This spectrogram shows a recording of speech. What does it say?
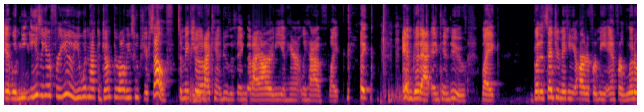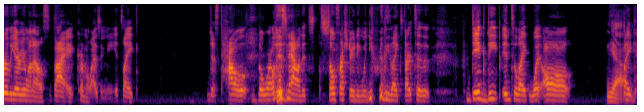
it would be easier for you you wouldn't have to jump through all these hoops yourself to make sure that mm-hmm. i can't do the thing that i already inherently have like like am good at and can do like but instead you're making it harder for me and for literally everyone else by criminalizing me it's like just how the world is now and it's so frustrating when you really like start to dig deep into like what all Yeah, like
